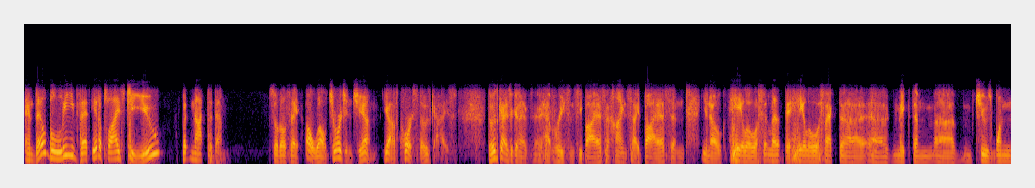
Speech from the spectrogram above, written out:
and they'll believe that it applies to you, but not to them. So they'll say, oh, well, George and Jim, yeah, of course, those guys those guys are going to have recency bias and hindsight bias, and you know, halo effect, let the halo effect uh, uh, make them uh, choose one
